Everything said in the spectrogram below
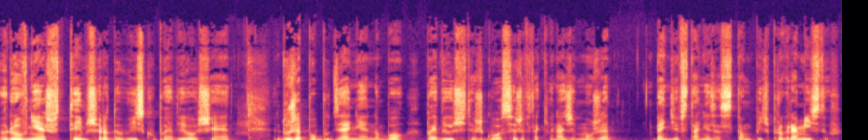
również w tym środowisku pojawiło się duże pobudzenie, no bo pojawiły się też głosy, że w takim razie może będzie w stanie zastąpić programistów.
